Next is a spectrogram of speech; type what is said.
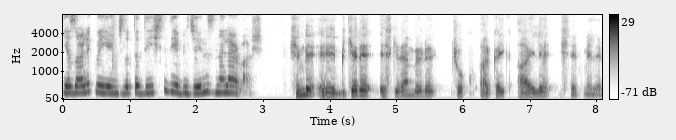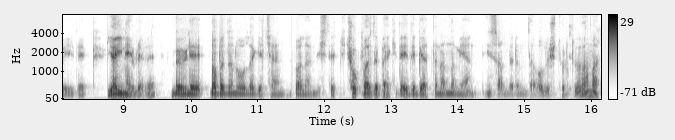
yazarlık ve yayıncılıkta değişti diyebileceğiniz neler var? Şimdi e, bir kere eskiden böyle çok arkaik aile işletmeleriydi hep yayın evleri böyle babadan oğula geçen falan işte çok fazla belki de edebiyattan anlamayan insanların da oluşturduğu ama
